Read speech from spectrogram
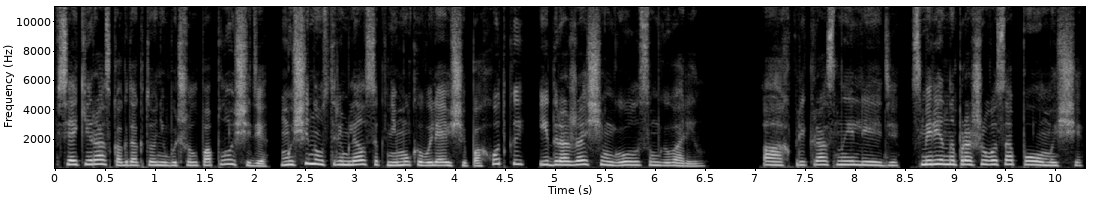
Всякий раз, когда кто-нибудь шел по площади, мужчина устремлялся к нему ковыляющей походкой и дрожащим голосом говорил. «Ах, прекрасные леди, смиренно прошу вас о помощи.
